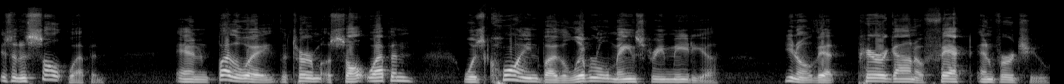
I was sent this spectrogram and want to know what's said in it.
is an assault weapon. And by the way, the term assault weapon was coined by the liberal mainstream media. You know, that paragon of fact and virtue.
